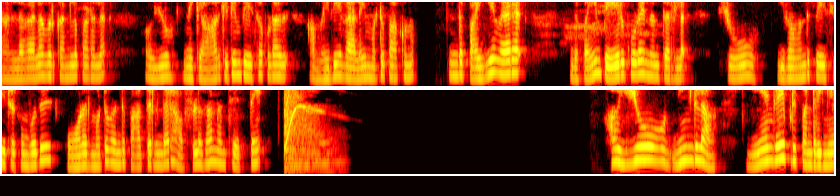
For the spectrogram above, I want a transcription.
நல்ல வேலை அவர் கண்ணில் படலை. ஐயோ இன்னைக்கு யார்கிட்டயும் பேசக்கூடாது. அமைதியாக வேலையை மட்டும் பார்க்கணும். இந்த பையன் வேற. இந்த பையன் பேர் கூட என்னன்னு தெரில ஐயோ இவன் வந்து பேசிட்டு இருக்கும்போது ஓனர் மட்டும் வந்து பார்த்துருந்தாரு. அவ்வளோதான் நான் செத்தேன். ஐயோ நீங்களா? ஏங்க இப்படி பண்றீங்க?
